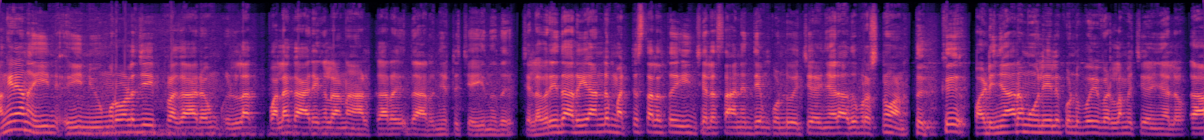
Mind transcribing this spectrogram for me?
അങ്ങനെയാണ് ഈ ഈ ന്യൂമറോളജി പ്രകാരം ഉള്ള പല കാര്യങ്ങളാണ് ആൾക്കാർ ഇത് അറിഞ്ഞിട്ട് ചെയ്യുന്നത്. ചിലവർ ഇത് അറിയാണ്ട് മറ്റ് സ്ഥലത്ത് ഈ ജലസാന്നിധ്യം കൊണ്ടുവച്ച് കഴിഞ്ഞാൽ അത് പ്രശ്നമാണ്. തെക്ക് പടിഞ്ഞാറ് മൂലയിൽ കൊണ്ടുപോയി വെള്ളം വെച്ച് കഴിഞ്ഞാലോ ആ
